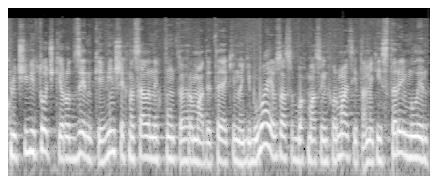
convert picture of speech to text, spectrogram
ключові точки родзинки в інших населених пунктах громади, те, як іноді буває в засобах масової інформації, там якийсь старий млин,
